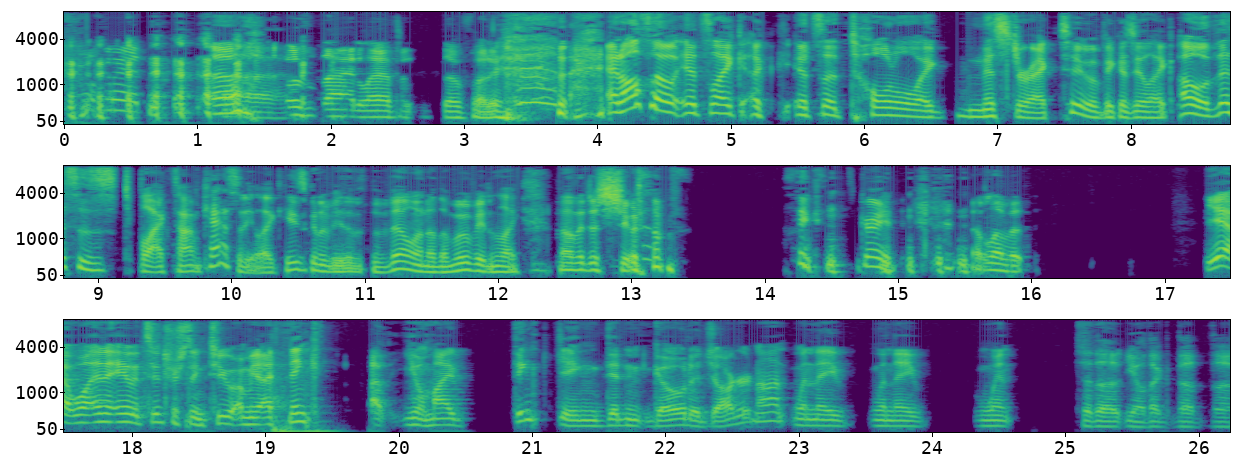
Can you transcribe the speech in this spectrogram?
Oh, man. Uh, I was dying laughing. So funny. and also, it's like a, it's a total like misdirect too, because you're like, oh, this is Black Tom Cassidy. Like he's going to be the, the villain of the movie, and like, no, they just shoot him. It's great. I love it. Yeah, well, and it, it's interesting too. I mean, I think uh, you know my thinking didn't go to Juggernaut when they when they went to the you know the the the,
